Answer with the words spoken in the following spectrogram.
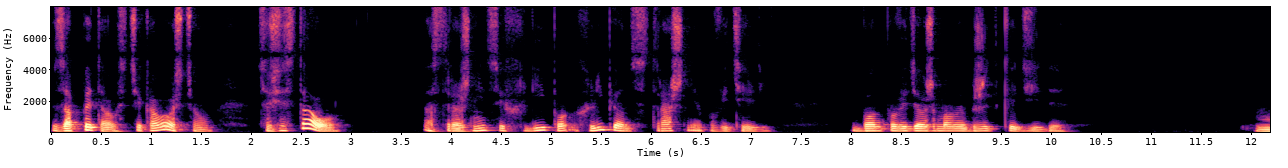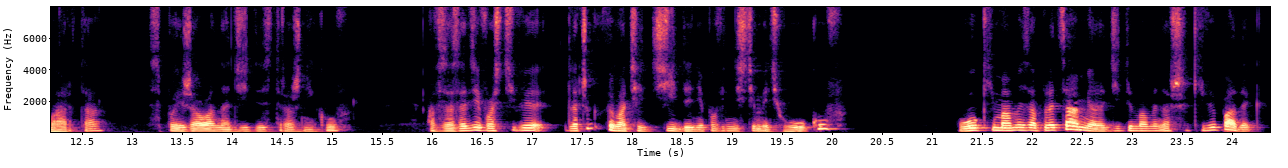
zapytał z ciekawością, co się stało. A strażnicy chlipo, chlipiąc strasznie powiedzieli, bo on powiedział, że mamy brzydkie dzidy. Marta spojrzała na dzidy strażników, a w zasadzie właściwie, dlaczego wy macie dzidy? Nie powinniście mieć łuków? Łuki mamy za plecami, ale dzidy mamy na wszelki wypadek.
